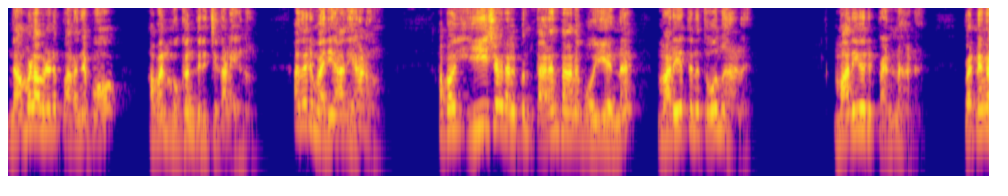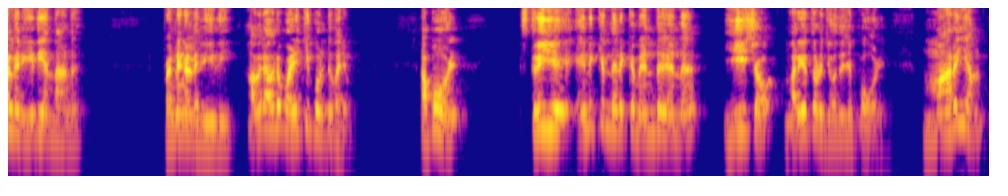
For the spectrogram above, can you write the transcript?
നമ്മൾ അവനോട് പറഞ്ഞപ്പോൾ അവൻ മുഖം തിരിച്ച് കളയണം. അതൊരു മര്യാദയാണോ? അപ്പോൾ ഈശോ ഒരല്പം തരം താണ് പോയി എന്ന് മറിയത്തിന് തോന്നുകയാണ്. മറിയ ഒരു പെണ്ണാണ്. പെണ്ണുങ്ങളുടെ രീതി എന്താണ്? പെണ്ണുങ്ങളുടെ രീതി. അവരവർ വഴിക്ക് കൊണ്ടുവരും. അപ്പോൾ സ്ത്രീയെ എനിക്കും നിനക്കും എന്ത് എന്ന് ഈശോ മറിയത്തോട് ചോദിച്ചപ്പോൾ മറിയം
